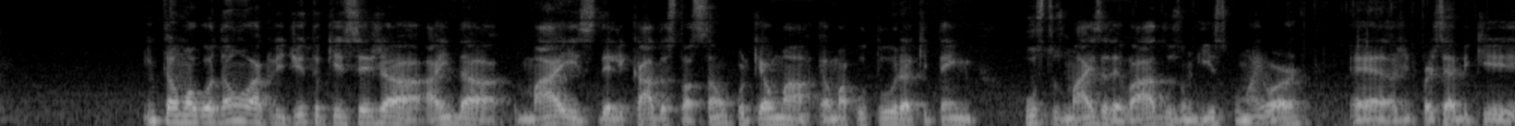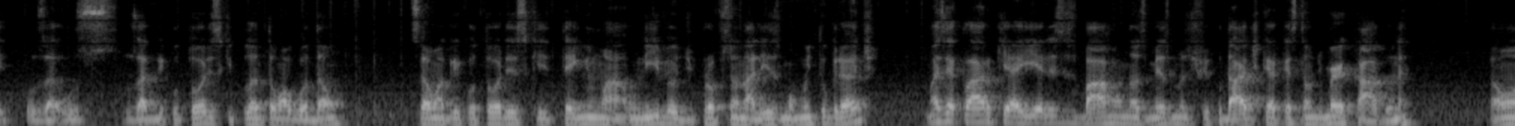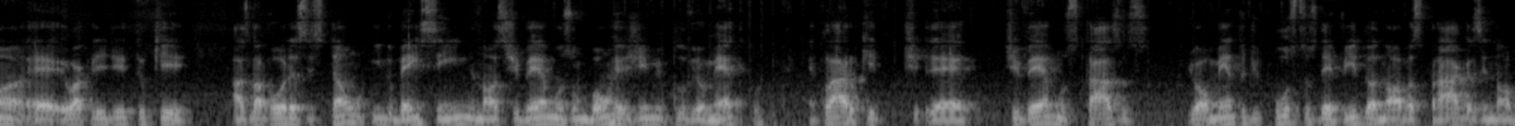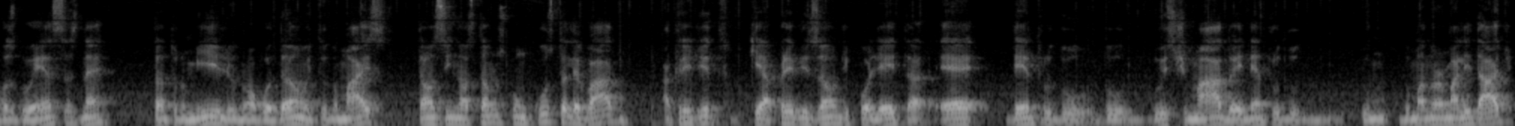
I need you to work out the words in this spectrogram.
Então, o algodão eu acredito que seja ainda mais delicada a situação, porque é uma, é uma cultura que tem custos mais elevados, um risco maior. É, a gente percebe que os, os, os agricultores que plantam algodão são agricultores que têm uma, um nível de profissionalismo muito grande, mas é claro que aí eles esbarram nas mesmas dificuldades que a questão de mercado, né? Então, é, eu acredito que as lavouras estão indo bem sim, nós tivemos um bom regime pluviométrico. É claro que é, tivemos casos de aumento de custos devido a novas pragas e novas doenças, né? Tanto no milho, no algodão e tudo mais. Então, assim, nós estamos com um custo elevado. Acredito que a previsão de colheita é dentro do, do, do estimado, aí dentro do, do, de uma normalidade.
